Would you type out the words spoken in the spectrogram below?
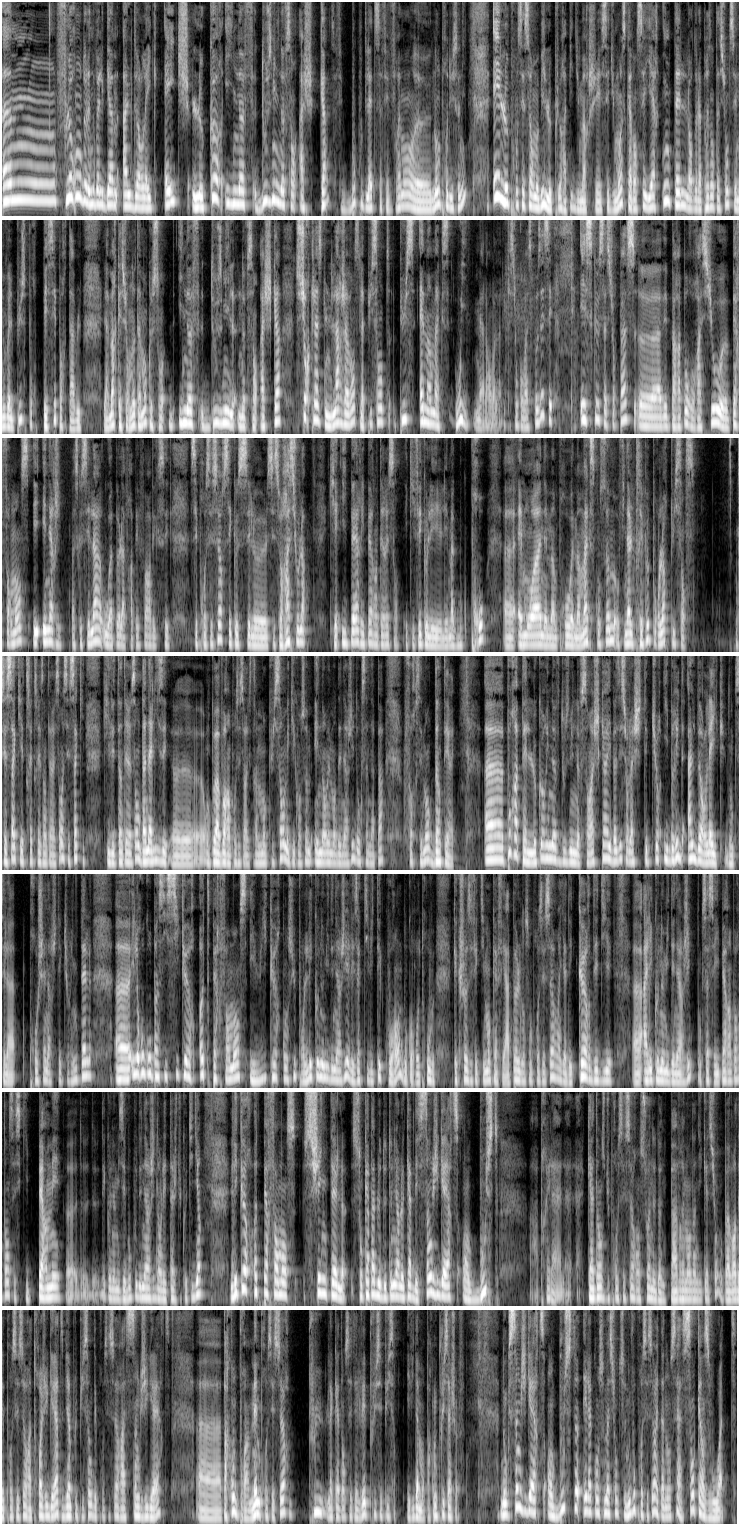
Euh, fleuron de la nouvelle gamme Alder Lake H, le Core i9 12900HK, ça fait beaucoup de lettres, ça fait vraiment euh, nom de produit Sony, et le processeur mobile le plus rapide du marché. C'est du moins ce qu'avançait hier Intel lors de la présentation de ses nouvelles puces pour PC portable. La marque assure notamment que son i9 12900HK surclasse d'une large avance la puissante puce M1 Max. Oui, mais alors voilà, la question qu'on va se poser c'est est-ce que ça surpasse euh, par rapport au ratio euh, performance et énergie? Parce que c'est là où Apple a frappé fort avec ses, processeurs, c'est que c'est ce ratio-là qui est hyper hyper intéressant et qui fait que les, les MacBook Pro, euh, M1, M1 Pro, M1 Max consomment au final très peu pour leur puissance. Donc c'est ça qui est très très intéressant et c'est ça qui qu'il est intéressant d'analyser. Euh, on peut avoir un processeur extrêmement puissant mais qui consomme énormément d'énergie donc ça n'a pas forcément d'intérêt. Euh, pour rappel, le Core i9 12900HK est basé sur l'architecture hybride Alder Lake, donc c'est la prochaine architecture Intel. Euh, il regroupe ainsi 6 cœurs haute performance et 8 cœurs conçus pour l'économie d'énergie et les activités courantes. Donc on retrouve quelque chose effectivement qu'a fait Apple dans son processeur. Hein. Il y a des cœurs dédiés euh, à l'économie d'énergie. Donc ça c'est hyper important, c'est ce qui permet euh, d'économiser beaucoup d'énergie dans les tâches du quotidien. Les cœurs haute performance chez Intel sont capables de tenir le cap des 5 GHz en boost. Après, la, cadence du processeur en soi ne donne pas vraiment d'indication. On peut avoir des processeurs à 3 GHz bien plus puissants que des processeurs à 5 GHz. Euh, par contre, pour un même processeur, plus la cadence est élevée, plus c'est puissant. Évidemment, par contre, plus ça chauffe. Donc 5 GHz en boost et la consommation de ce nouveau processeur est annoncée à 115 watts,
